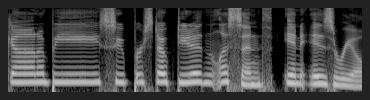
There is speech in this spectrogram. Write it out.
gonna be super stoked you didn't listen in Israel.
